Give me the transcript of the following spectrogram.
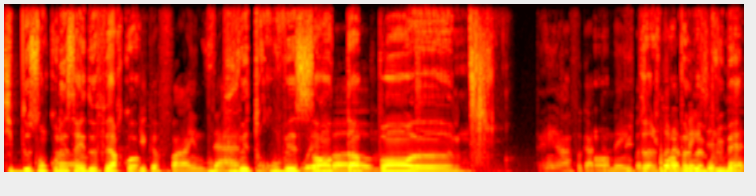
type de son qu'on um, essaye de faire. Quoi. Vous pouvez trouver ça en um, tapant. Oh, putain, je me rappelle même plus, mais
